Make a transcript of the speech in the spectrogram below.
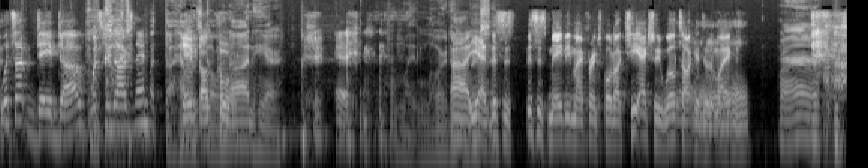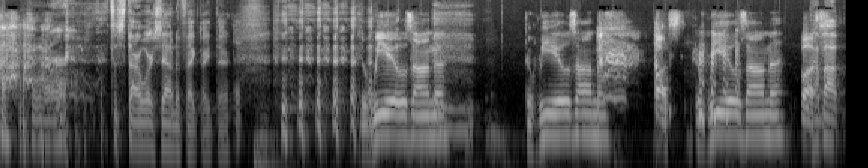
what's up, Dave Dog? What's your dog's name? What the hell Dave is Dog going Ford. on here? Oh my lord! Uh, yeah, this is this is maybe my French bulldog. She actually will talk into the mic. That's a Star Wars sound effect right there. The wheels on the, the wheels on the, Bus. the wheels on the. Bus. How about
